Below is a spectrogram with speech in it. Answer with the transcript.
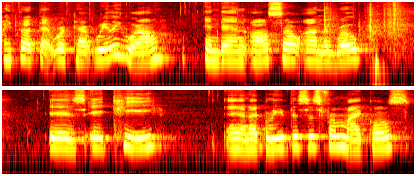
I thought that worked out really well. And then also on the rope is a key, and I believe this is from Michaels.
